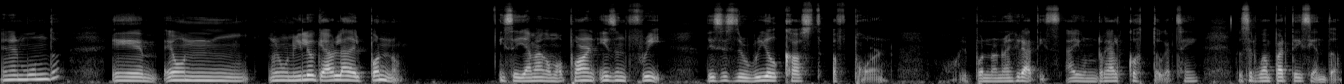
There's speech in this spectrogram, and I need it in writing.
en el mundo. Eh, es, un, un hilo que habla del porno y se llama como Porn Isn't Free. This is the real cost of porn. El porno no es gratis, hay un real costo, ¿cachai? Entonces el buen parte diciendo,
